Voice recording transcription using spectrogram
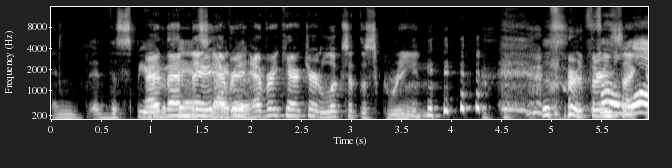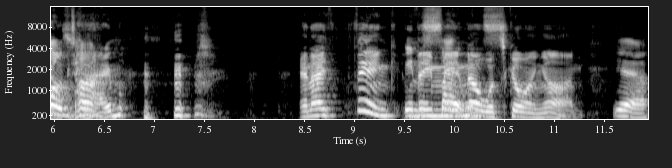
And the spirit And then they every Snyder- every character looks at the screen for three for a seconds. long time. And I think In they may know what's going on. Yeah,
